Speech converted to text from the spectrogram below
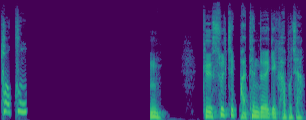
더 궁. 응. 그 술집 바텐더에게 가보자.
